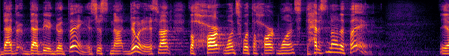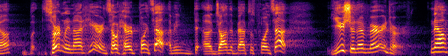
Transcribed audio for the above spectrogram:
that, that'd be a good thing. It's just not doing it. It's not the heart wants what the heart wants. That is not a thing. You know, but certainly not here. And so Herod points out, I mean, uh, John the Baptist points out, you shouldn't have married her. Now,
